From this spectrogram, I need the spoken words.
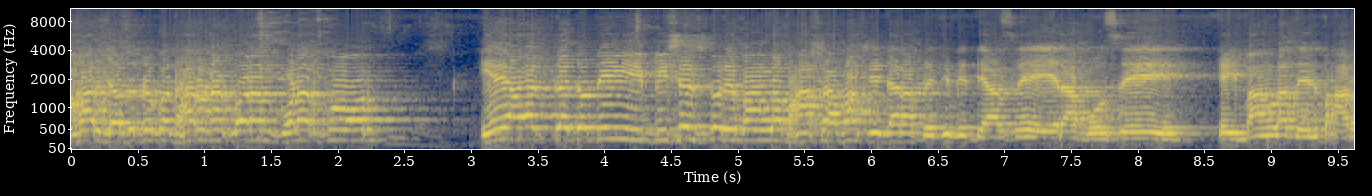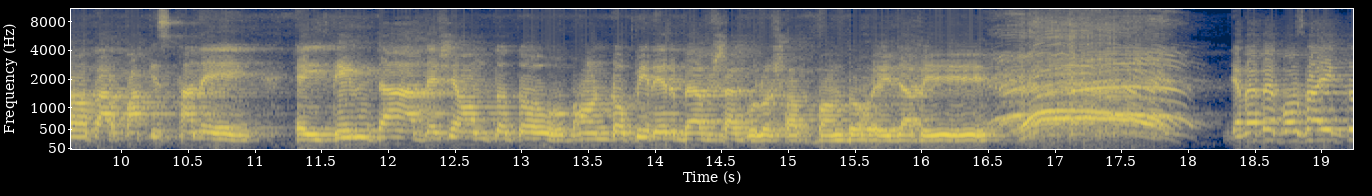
আমার যতটুকু ধারণা করান, পড়ার পর, এই আয়াতটা যদি বিশেষ করে বাংলা ভাষাভাষী যারা পৃথিবীতে আছে, এরা বোঝে এই বাংলাদেশ, ভারত আর পাকিস্তানে এই তিনটা দেশে অন্তত ভণ্ড পীরের ব্যবসাগুলো সব বন্ধ হয়ে যাবে। যেভাবে বোঝায়, একটু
